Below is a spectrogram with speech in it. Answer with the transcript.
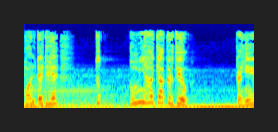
हॉन्टेड है तो तुम यहाँ क्या करते हो? कहीं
